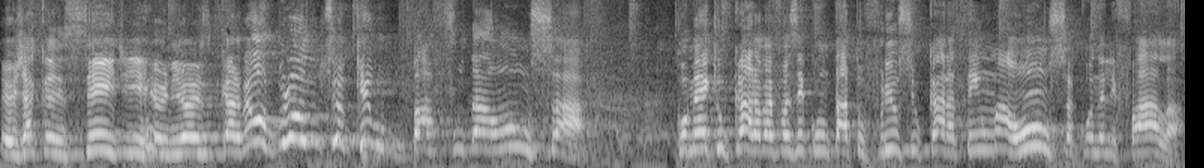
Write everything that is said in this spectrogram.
Eu já cansei de ir em reuniões, o cara, ô oh, Bruno, não sei o que, o bafo da onça. Como é que o cara vai fazer contato frio se o cara tem uma onça quando ele fala?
